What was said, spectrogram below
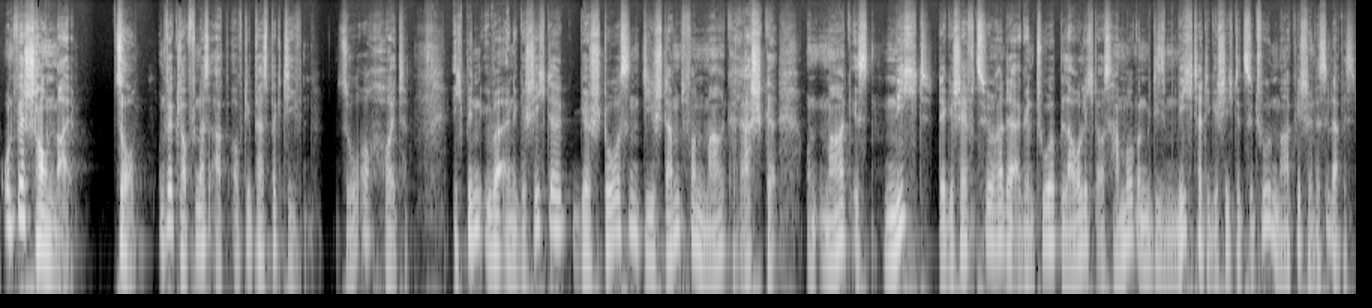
und wir schauen mal. So, und wir klopfen das ab auf die Perspektiven. So auch heute. Ich bin über eine Geschichte gestoßen, die stammt von Marc Raschke. Und Marc ist nicht der Geschäftsführer der Agentur Blaulicht aus Hamburg. Und mit diesem Nicht hat die Geschichte zu tun. Marc, wie schön, dass du da bist.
